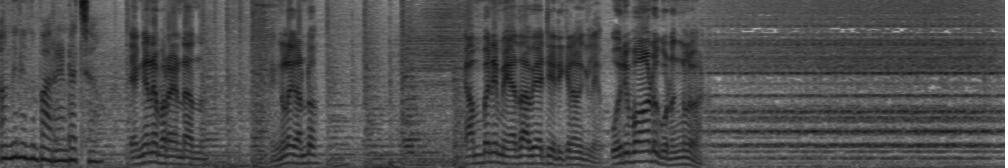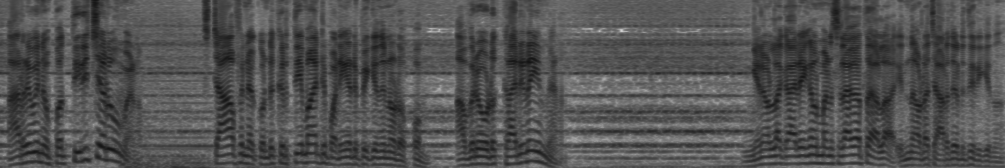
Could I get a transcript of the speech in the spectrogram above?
അങ്ങനെയൊന്നും പറയണ്ട അച്ഛാ. എങ്ങനെ പറയണ്ടെന്ന്? നിങ്ങൾ കണ്ടോ? കമ്പനി മേധാവിയായിട്ട് ഇരിക്കണമെങ്കിൽ ഒരുപാട് ഗുണങ്ങൾ വേണം. അറിവിനൊപ്പം തിരിച്ചറിവും വേണം. സ്റ്റാഫിനെ കൊണ്ട് കൃത്യമായിട്ട് പണിയെടുപ്പിക്കുന്നതിനോടൊപ്പം അവരോട് കരുണയും വേണം. ഇങ്ങനെയുള്ള കാര്യങ്ങൾ മനസ്സിലാകാത്ത ആളാ ഇന്ന് അവിടെ ചാർജ് എടുത്തിരിക്കുന്നത്.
